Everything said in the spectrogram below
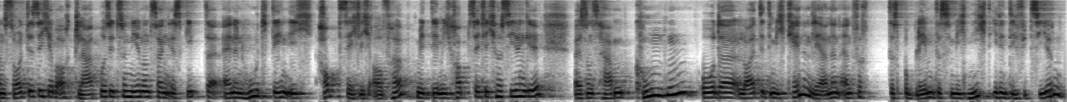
Man sollte sich aber auch klar positionieren und sagen, es gibt da einen Hut, den ich hauptsächlich aufhab, mit dem ich hauptsächlich hausieren gehe, weil sonst haben Kunden oder Leute, die mich kennenlernen, einfach das Problem, dass sie mich nicht identifizieren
